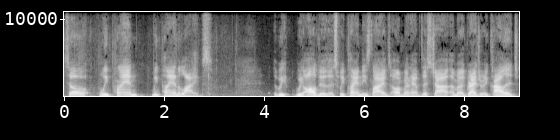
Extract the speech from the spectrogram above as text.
So we plan we plan lives. We we all do this. We plan these lives. Oh, I'm going to have this job. I'm going to graduate college.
